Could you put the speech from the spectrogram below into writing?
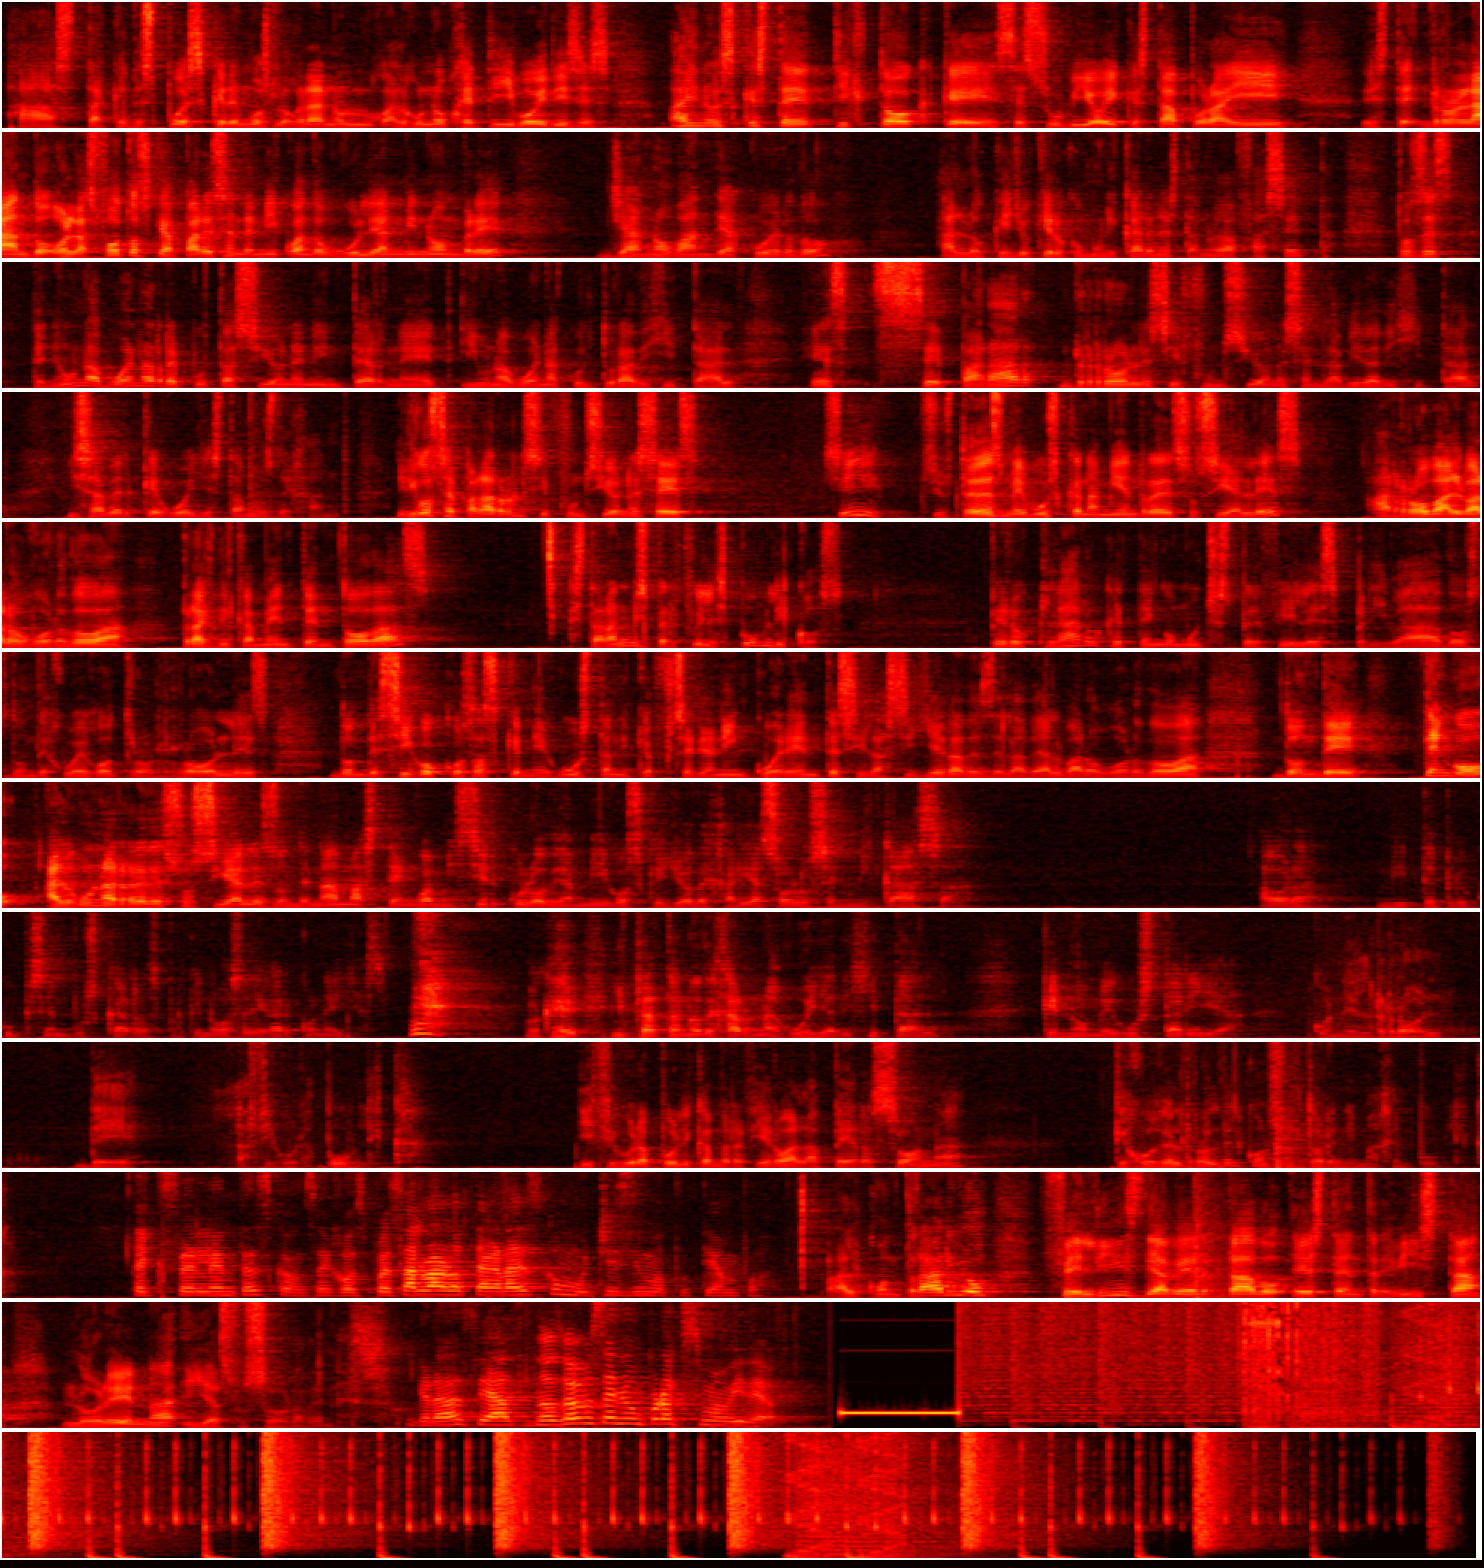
hasta que después queremos lograr algún objetivo y dices, ay no, es que este TikTok que se subió y que está por ahí este, rolando, o las fotos que aparecen de mí cuando googlean mi nombre, ya no van de acuerdo a lo que yo quiero comunicar en esta nueva faceta. Entonces, tener una buena reputación en Internet y una buena cultura digital es separar roles y funciones en la vida digital y saber qué huella estamos dejando. Y digo, separar roles y funciones es, sí, si ustedes me buscan a mí en redes sociales, arroba Álvaro Gordoa prácticamente en todas, estarán mis perfiles públicos. Pero claro que tengo muchos perfiles privados donde juego otros roles, donde sigo cosas que me gustan y que serían incoherentes si las siguiera desde la de Álvaro Gordoa, donde tengo algunas redes sociales donde nada más tengo a mi círculo de amigos que yo dejaría solos en mi casa. Ahora, ni te preocupes en buscarlas porque no vas a llegar con ellas. ¿Ok? Y trata de no dejar una huella digital que no me gustaría con el rol de la figura pública. Y figura pública me refiero a la persona que juega el rol del consultor en imagen pública. Excelentes consejos. Pues Álvaro, te agradezco muchísimo tu tiempo. Al contrario, feliz de haber dado esta entrevista, Lorena, y a sus órdenes. Gracias. Nos vemos en un próximo video.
